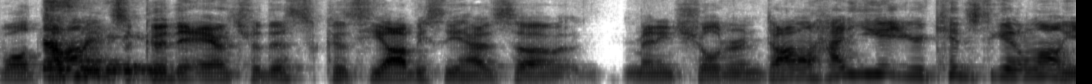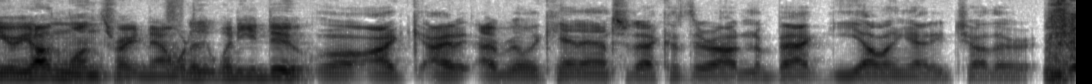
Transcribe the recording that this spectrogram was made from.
Well, Does my Donald's hair. good to answer this because he obviously has uh, many children. Donald, how do you get your kids to get along? Your young ones right now. What do, what do you do? Well, I, I, I really can't answer that because they're out in the back yelling at each other. like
